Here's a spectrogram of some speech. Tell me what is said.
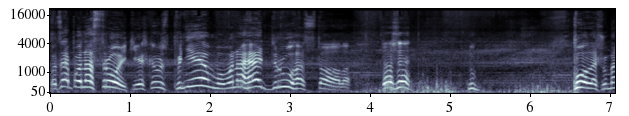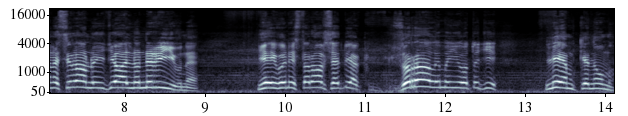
оце по настройці. Я ж кажу, з пневмо вона геть друга стала. Даже, ну, поле ж у мене все одно ідеально нерівне. Я його не старався, ну як, зорали ми його тоді Лемкіном,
